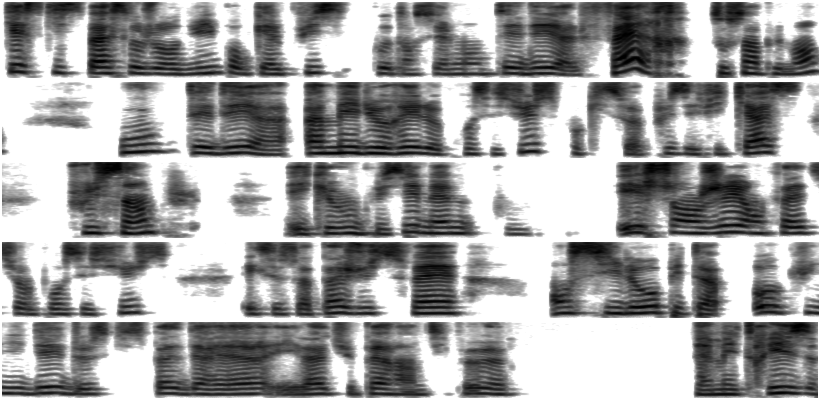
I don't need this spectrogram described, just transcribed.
qu'est-ce qui se passe aujourd'hui pour qu'elle puisse potentiellement t'aider à le faire, tout simplement, ou t'aider à améliorer le processus pour qu'il soit plus efficace, plus simple et que vous puissiez même échanger en fait sur le processus et que ce soit pas juste fait en silo puis tu aucune idée de ce qui se passe derrière et là tu perds un petit peu ta maîtrise,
